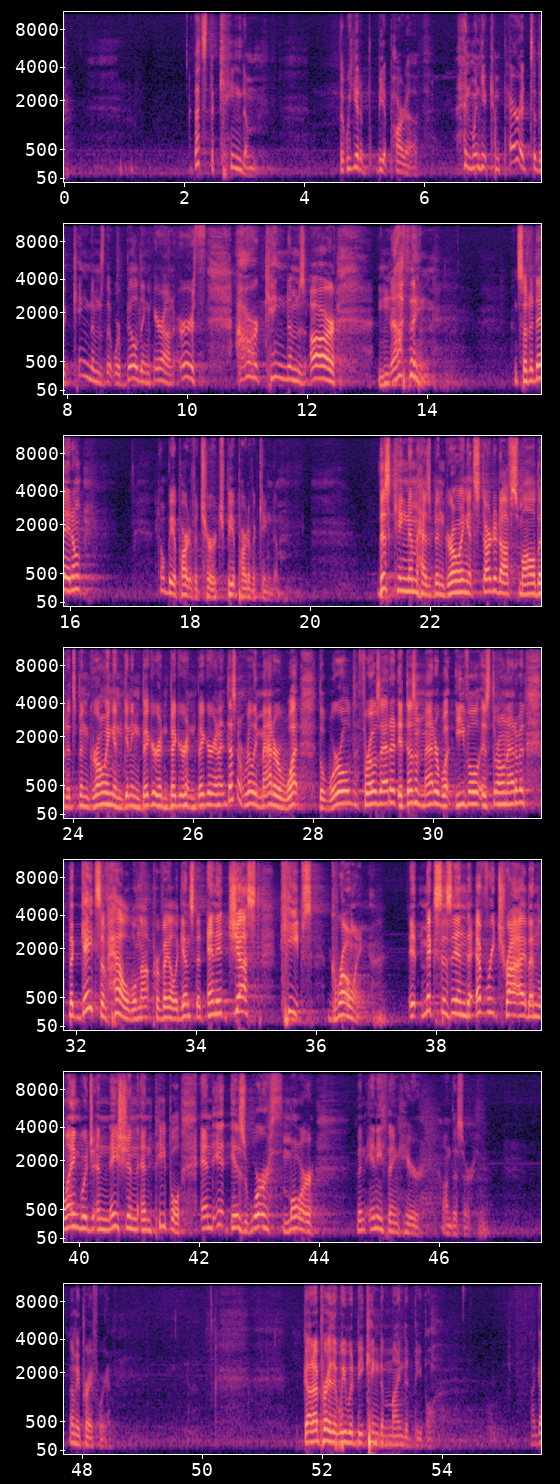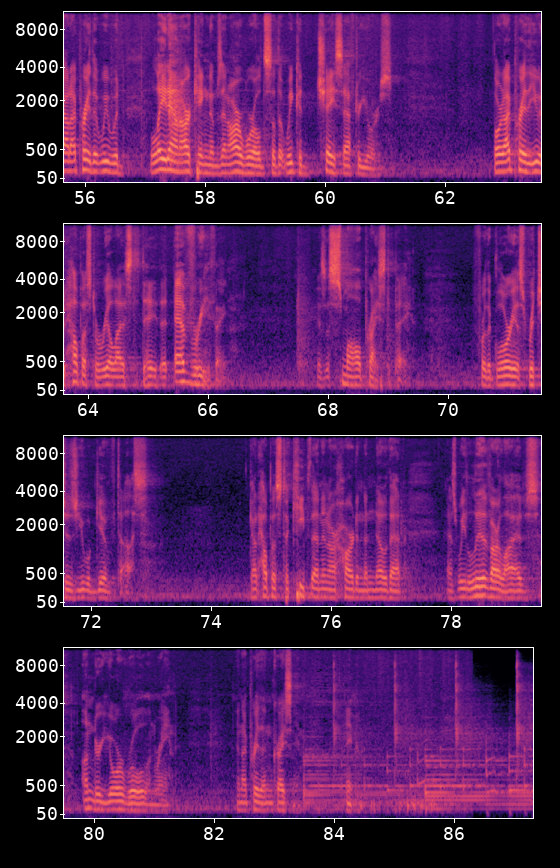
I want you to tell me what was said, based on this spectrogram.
That's the kingdom that we get to be a part of. And when you compare it to the kingdoms that we're building here on earth, our kingdoms are nothing. And so today, don't, don't be a part of a church, be a part of a kingdom. This kingdom has been growing. It started off small, but it's been growing and getting bigger and bigger and bigger. And it doesn't really matter what the world throws at it, it doesn't matter what evil is thrown out of it. The gates of hell will not prevail against it, and it just keeps growing. It mixes into every tribe and language and nation and people, and it is worth more than anything here on this earth. Let me pray for you. God, I pray that we would be kingdom minded people. God, I pray that we would lay down our kingdoms and our world so that we could chase after yours. Lord, I pray that you would help us to realize today that everything is a small price to pay for the glorious riches you will give to us. God, help us to keep that in our heart and to know that as we live our lives under your rule and reign. And I pray that in Christ's name. Amen.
